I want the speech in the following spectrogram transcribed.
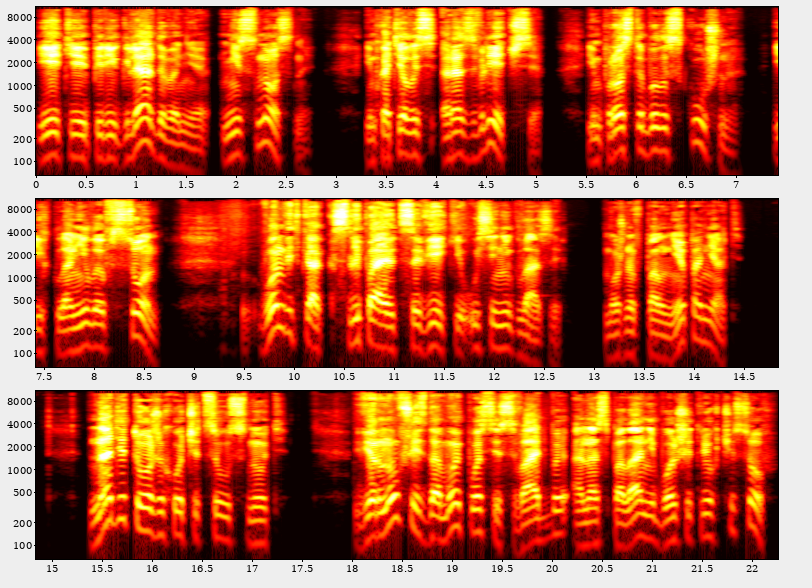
и эти переглядывания несносны. Им хотелось развлечься, им просто было скучно, их клонило в сон. Вон ведь как слепаются веки у синеглазы можно вполне понять. Наде тоже хочется уснуть. Вернувшись домой после свадьбы, она спала не больше трех часов.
